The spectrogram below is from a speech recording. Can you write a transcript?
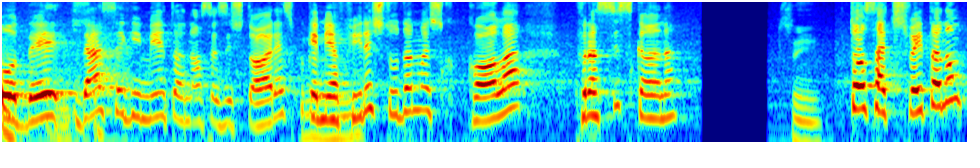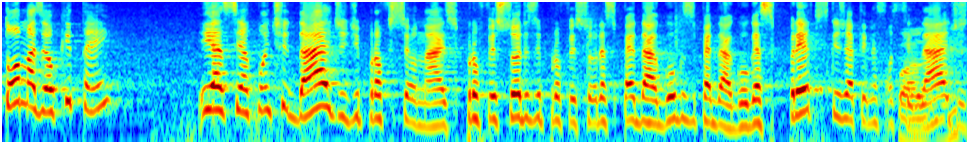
poder dar seguimento às nossas histórias, porque minha filha estuda numa escola franciscana. Sim. Estou satisfeita? Não estou, mas é o que tem. E assim, a quantidade de profissionais, professores e professoras, pedagogos e pedagogas pretos que já tem nessa cidade,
